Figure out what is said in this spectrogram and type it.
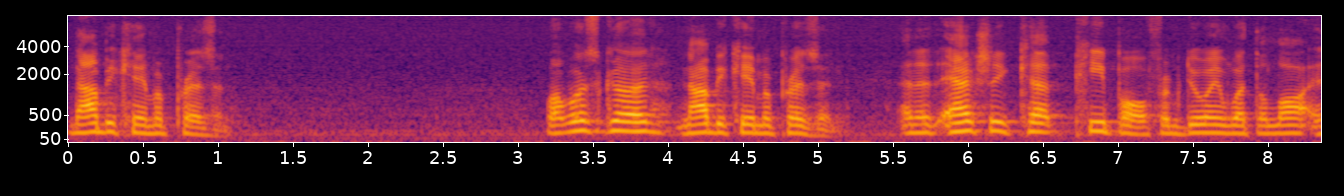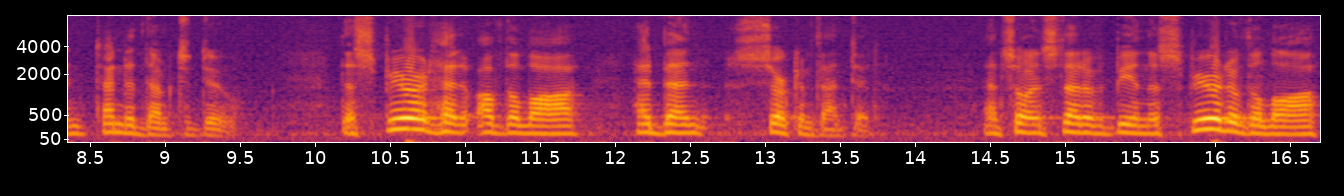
now became a prison. What was good now became a prison. And it actually kept people from doing what the law intended them to do. The spirit had, of the law had been circumvented. And so instead of being the spirit of the law,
